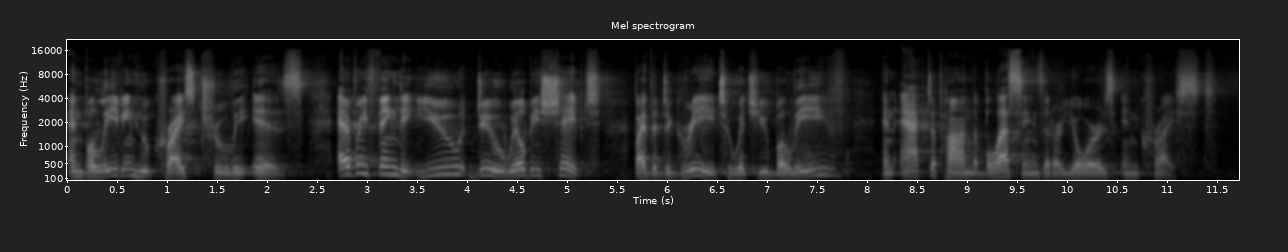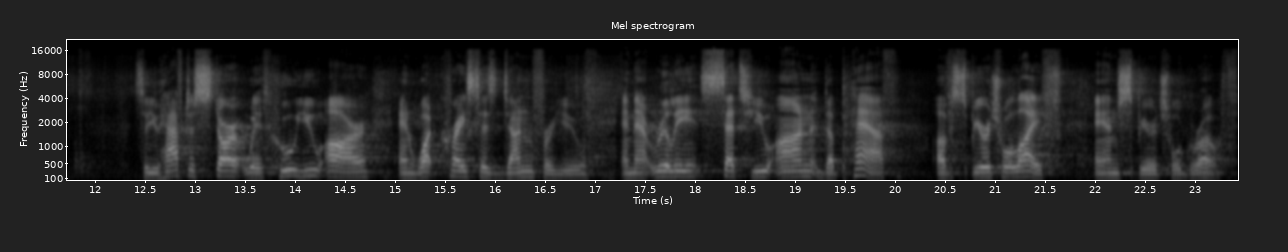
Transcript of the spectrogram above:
and believing who Christ truly is. Everything that you do will be shaped by the degree to which you believe and act upon the blessings that are yours in Christ. So you have to start with who you are and what Christ has done for you, and that really sets you on the path of spiritual life and spiritual growth.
